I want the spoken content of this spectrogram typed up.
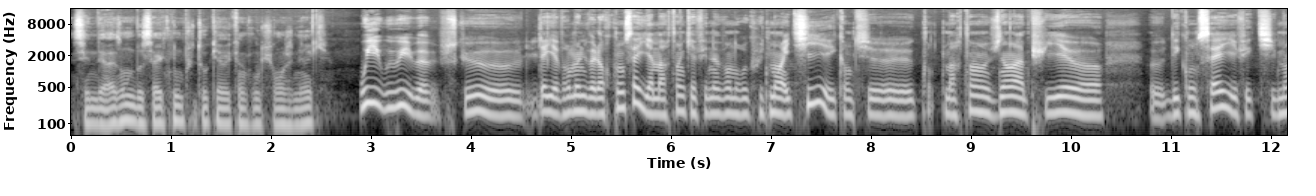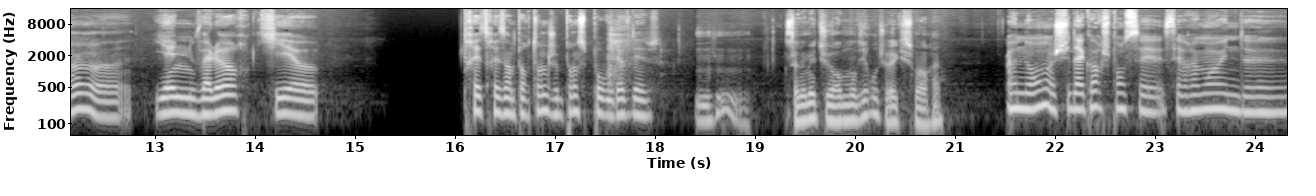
C'est une des raisons de bosser avec nous plutôt qu'avec un concurrent générique. Oui, oui, oui, bah, parce que euh, là, il y a vraiment une valeur conseil. Il y a Martin qui a fait 9 ans de recrutement IT, et quand, euh, quand Martin vient appuyer euh, des conseils, effectivement, il y a une valeur qui est très, très importante, je pense, pour We Love Devs. Mhm. Salomé, tu veux rebondir ou tu as la question après? Euh, non, je suis d'accord. Je pense que c'est- vraiment une de,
